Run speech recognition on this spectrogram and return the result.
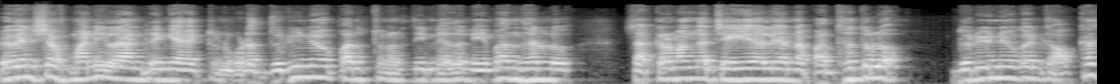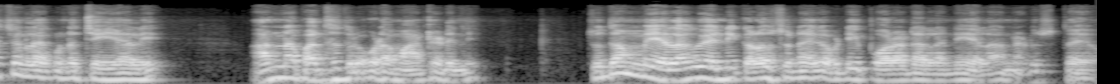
prevention of money laundering యాక్ట్ను కూడా దుర్వినియోగపరుస్తున్నారు. దీన్ని ఏదో నిబంధనలు సక్రమంగా చేయాలి అన్న పద్ధతిలో దుర్వినియోగానికి అవకాశం లేకుండా చేయాలి అన్న పద్ధతిలో కూడా మాట్లాడింది. చూద్దాం ఎలాగో ఎన్నికలు వస్తున్నాయి కాబట్టి ఈ పోరాటాలన్నీ ఎలా నడుస్తాయో.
